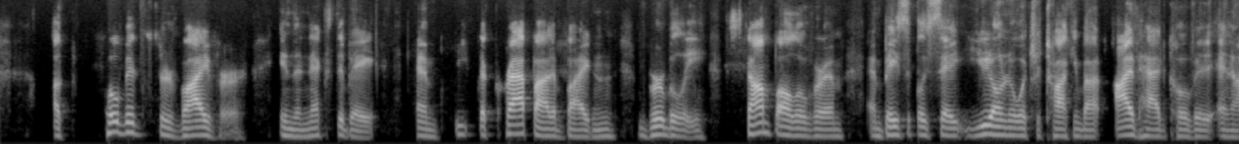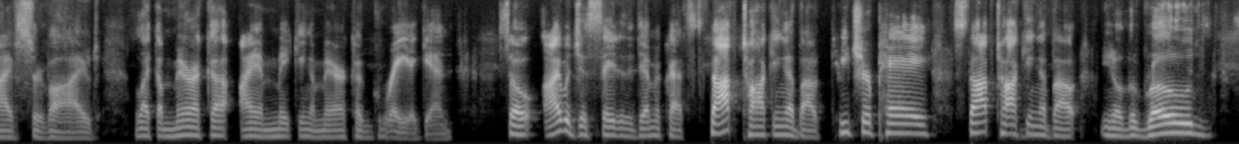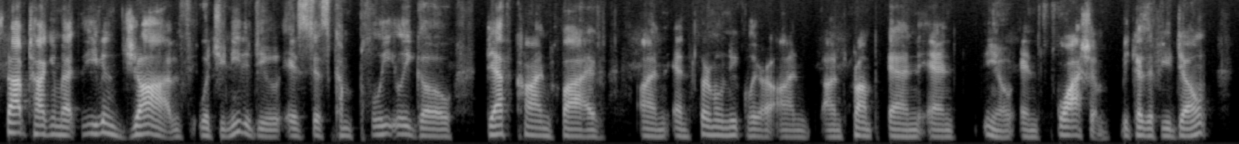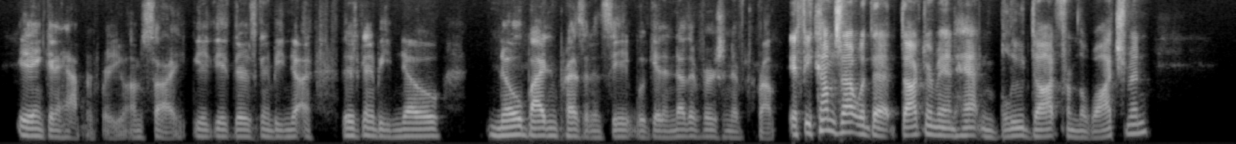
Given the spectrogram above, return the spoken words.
COVID survivor in the next debate and beat the crap out of Biden verbally, stomp all over him, and basically say, You don't know what you're talking about. I've had COVID and I've survived. Like America, I am making America great again. So I would just say to the Democrats, stop talking about teacher pay, stop talking about, you know, the roads, stop talking about even jobs. What you need to do is just completely go DEFCON five on and thermonuclear on on Trump and and you know and squash him because if you don't, it ain't going to happen for you. I'm sorry. There's going to be no there's going to be no no Biden presidency. We'll get another version of Trump. If he comes out with that Dr. Manhattan blue dot from The Watchmen,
